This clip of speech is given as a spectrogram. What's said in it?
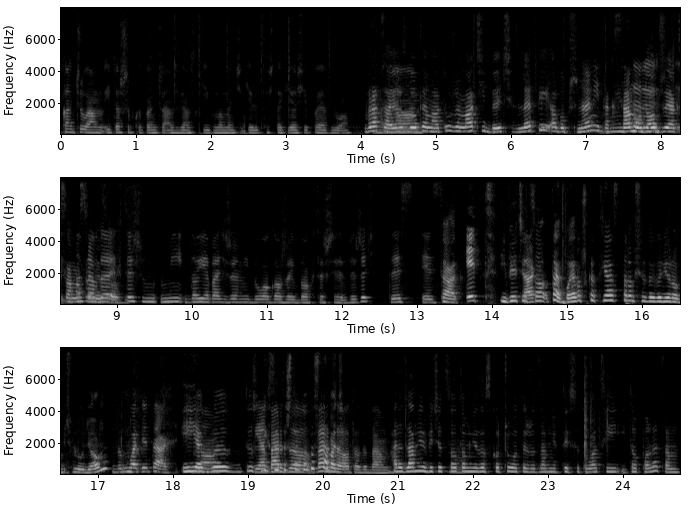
kończyłam, i to szybko kończyłam związki w momencie, kiedy coś takiego się pojawiło. Wracając No. do tematu, że ma ci być lepiej albo przynajmniej tak Niestety, samo dobrze, jak sama Naprawdę sobie zrobisz. chcesz mi dojebać, że mi było gorzej, bo chcesz się wyżyć? This is Tak. it. I wiecie Tak? co? Tak, bo ja na przykład ja staram się tego nie robić ludziom Dokładnie tak. i No. jakby to Ja nie chcę bardzo, też tego dostawać. bardzo o to dbam. Ale dla mnie, wiecie co, to No. mnie zaskoczyło też, że dla mnie w tej sytuacji, i to polecam,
